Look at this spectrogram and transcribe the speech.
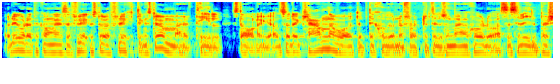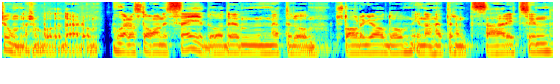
Och det gjorde att det kom ganska fly stora flyktingströmmar till Stalingrad. Så det kan ha varit upp till 740 000 människor, då, alltså civilpersoner som bodde där. Då. Själva stan i sig då, den hette då Stalingrad då, innan hette den Tsaritsin.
